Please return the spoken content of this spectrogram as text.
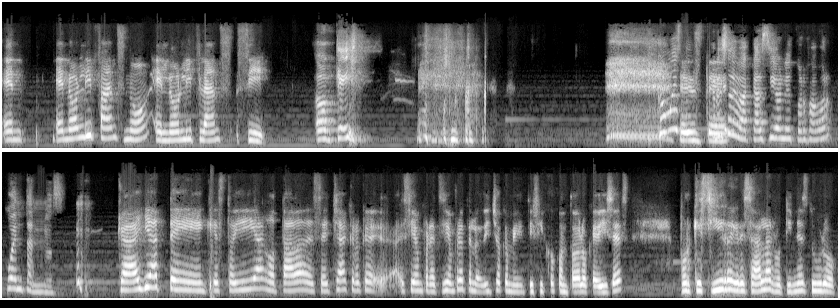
En, en OnlyFans no, en OnlyFans sí. Ok. ¿Cómo es este, de vacaciones? Por favor, cuéntanos. Cállate, que estoy agotada, deshecha. Creo que siempre, siempre te lo he dicho que me identifico con todo lo que dices, porque sí, regresar a la rutina es duro.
